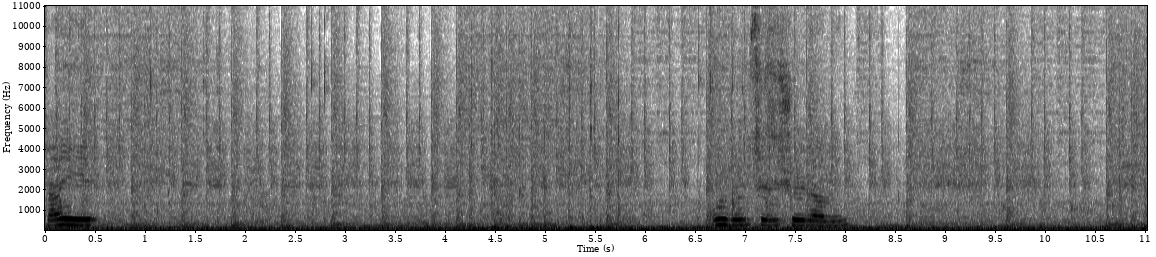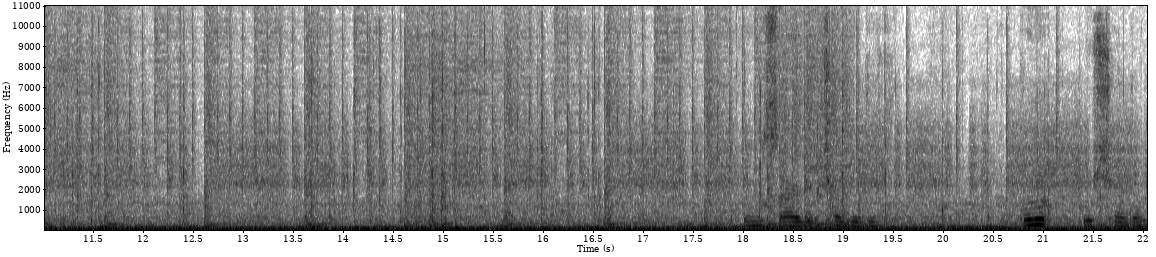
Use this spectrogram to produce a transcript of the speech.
Sahip. Buyurun sizi şöyle alayım. Bunun sahibi içeride. Bunu içeride mi?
